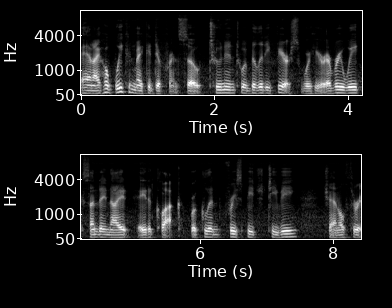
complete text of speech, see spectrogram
and I hope we can make a difference. So tune in to Ability Fierce. We're here every week, Sunday night, 8 o'clock, Brooklyn Free Speech TV, Channel 3.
